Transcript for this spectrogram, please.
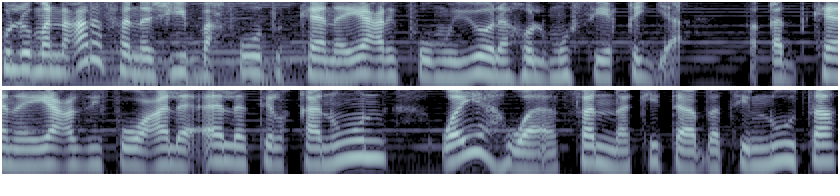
كل من عرف نجيب محفوظ كان يعرف ميوله الموسيقية. فقد كان يعزف على آلة القانون ويهوى فن كتابة النوتة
